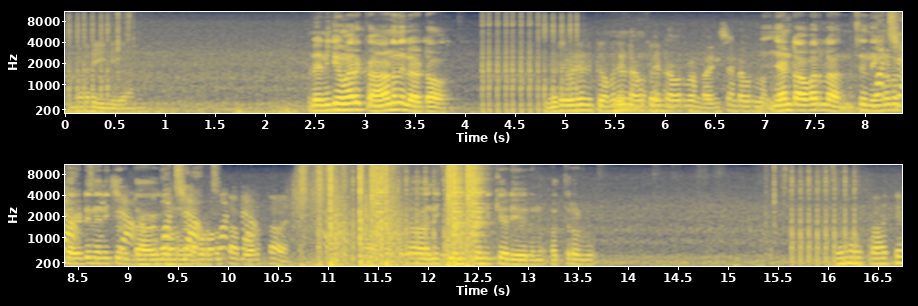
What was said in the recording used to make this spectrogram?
നമ്മുടെ ഹെയിലി കാണും. എനിക്ക് ഇവന്മാരെ കാണുന്നില്ല കേട്ടോ. ഞാൻ ടവറിലാണ് വെച്ചാൽ നിങ്ങളുടെ സൈഡിൽ നിന്ന് എനിക്കൊരു ടാഗ് ആ എനിക്ക് എനിക്ക് എനിക്ക് അടി വരുന്നു. അത്രേ ഉള്ളൂ. കാറ്റ്.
